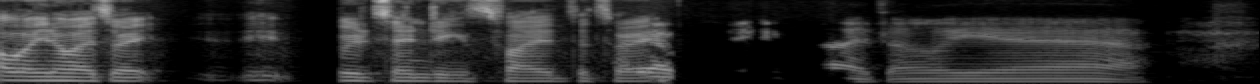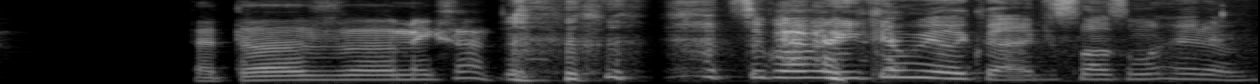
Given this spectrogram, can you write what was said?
Oh wait, no, that's right. We're changing sides. That's right. Guys, Oh yeah, that does uh, make sense. so why would he kill me like that? I just lost my item.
